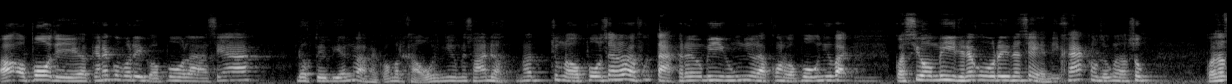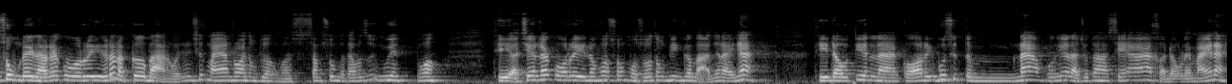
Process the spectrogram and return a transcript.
Đó, Oppo thì cái recovery của Oppo là sẽ được tùy biến và phải có mật khẩu hình như mới xóa được. Nói chung là Oppo sẽ rất là phức tạp, Realme cũng như là con của Oppo cũng như vậy. Còn Xiaomi thì recovery nó sẽ hiển thị khác, không giống của Samsung. Còn Samsung đây là recovery rất là cơ bản của những chiếc máy Android thông thường và Samsung người ta vẫn giữ nguyên, đúng không? Thì ở trên recovery nó có số, một số thông tin cơ bản như này nhá. Thì đầu tiên là có reboot system now, có nghĩa là chúng ta sẽ khởi động lại máy này.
